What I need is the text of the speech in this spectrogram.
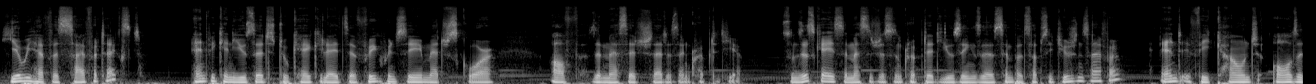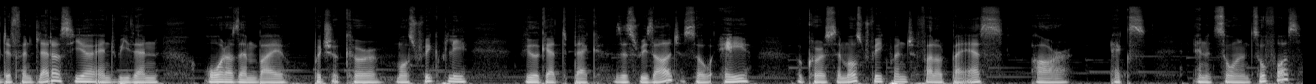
Here we have a ciphertext and we can use it to calculate the frequency match score of the message that is encrypted here. So in this case, the message is encrypted using the simple substitution cipher. And if we count all the different letters here and we then order them by which occur most frequently, we'll get back this result. So A occurs the most frequent, followed by S, R, X, and so on and so forth.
